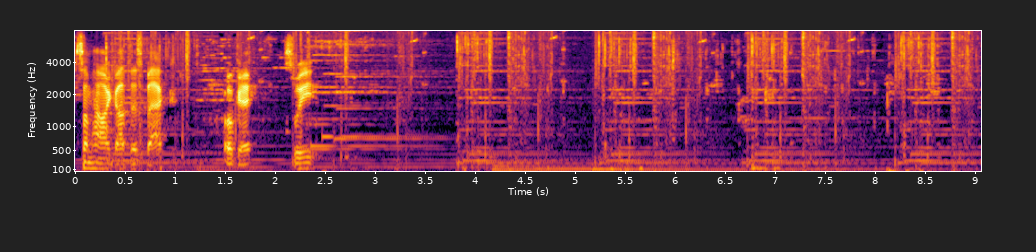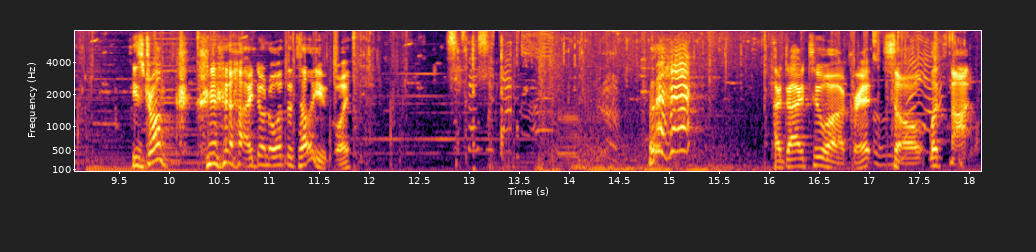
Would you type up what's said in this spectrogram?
Somehow I got this back. Okay, sweet. He's drunk. I don't know what to tell you, Koi. I died to a uh, crit, so let's not.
